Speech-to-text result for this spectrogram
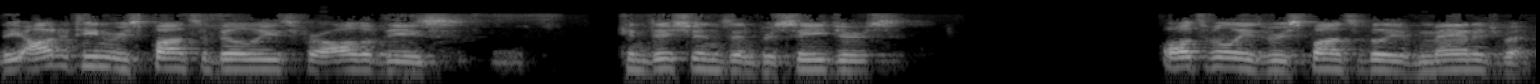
The auditing responsibilities for all of these conditions and procedures ultimately is the responsibility of management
